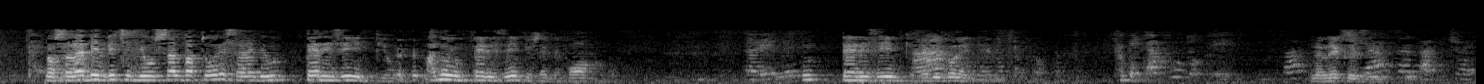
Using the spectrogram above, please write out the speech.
No, sarebbe invece che un salvatore sarebbe un per esempio. A noi un per esempio sarebbe poco. Sarebbe? Un per esempio, tra Ah, virgolette. non. E appunto, Non è così, cioè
